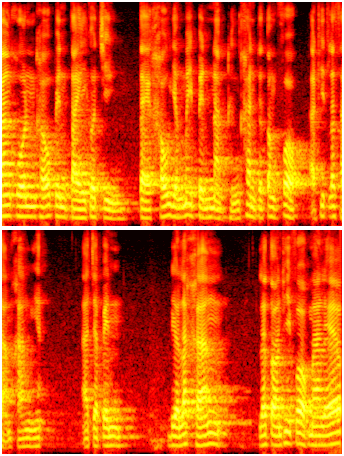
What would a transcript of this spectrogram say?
บางคนเขาเป็นไตก็จริง แต่เขายังไม่เป็นหนักถึงขั้นจะต้องฟอกอาทิตย์ละสามครั้งเนี้ยอาจจะเป็นเดือนละครั้ง แล้วตอนที่ฟอกมาแล้ว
